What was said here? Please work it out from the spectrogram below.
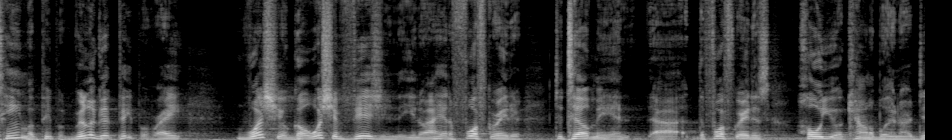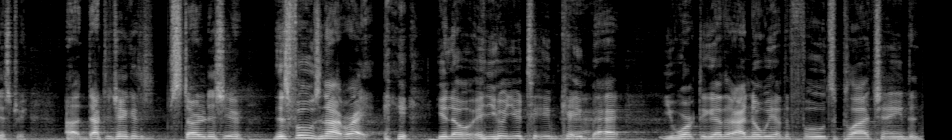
team of people, really good people, right? What's your goal? What's your vision? You know, I had a fourth grader to tell me, and uh, the fourth graders hold you accountable in our district. Uh, Dr. Jenkins started this year. This food's not right. you know, and you and your team came yeah. back, you worked together. I know we have the food supply chain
